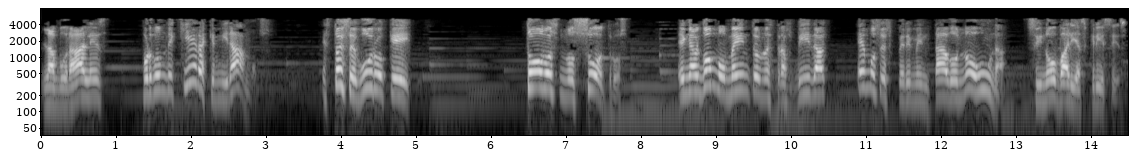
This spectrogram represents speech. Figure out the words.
laborales, por donde quiera que miramos. Estoy seguro que todos nosotros en algún momento de nuestras vidas hemos experimentado no una, sino varias crisis.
